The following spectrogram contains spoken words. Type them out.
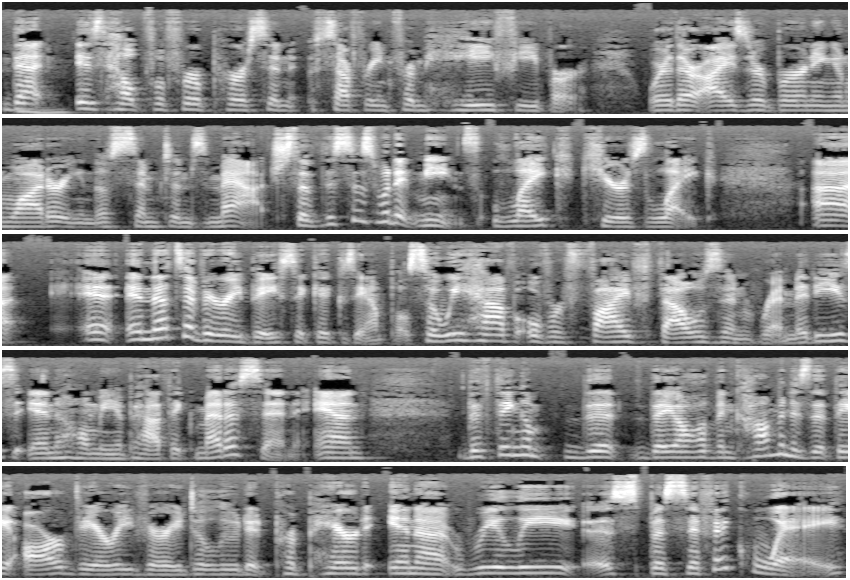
That mm. is helpful for a person suffering from hay fever, where their eyes are burning and watering and those symptoms match. So this is what it means. Like cures like. Uh, and, and, that's a very basic example. So we have over 5,000 remedies in homeopathic medicine. And the thing that they all have in common is that they are very, very diluted, prepared in a really specific way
